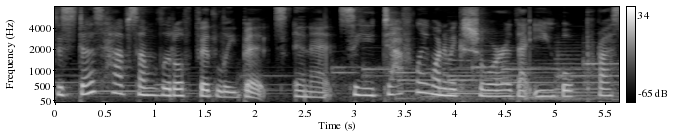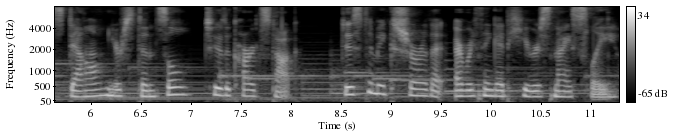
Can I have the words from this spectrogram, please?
This does have some little fiddly bits in it, so you definitely want to make sure that you will press down your stencil to the cardstock just to make sure that everything adheres nicely.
